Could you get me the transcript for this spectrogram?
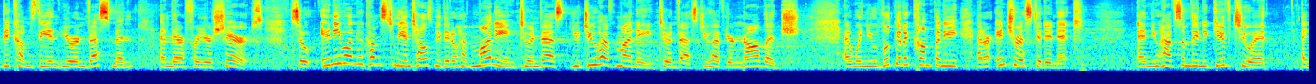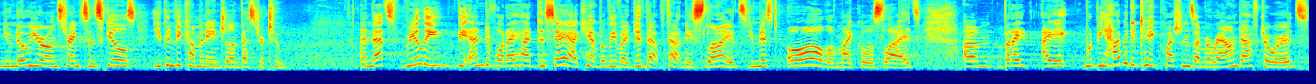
becomes the, your investment and therefore your shares. So anyone who comes to me and tells me they don't have money to invest, you do have money to invest. You have your knowledge. And when you look at a company and are interested in it, and you have something to give to it, and you know your own strengths and skills, you can become an angel investor too. And that's really the end of what I had to say. I can't believe I did that without any slides. You missed all of my cool slides. Um, but I, I, would be happy to take questions. I'm around afterwards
